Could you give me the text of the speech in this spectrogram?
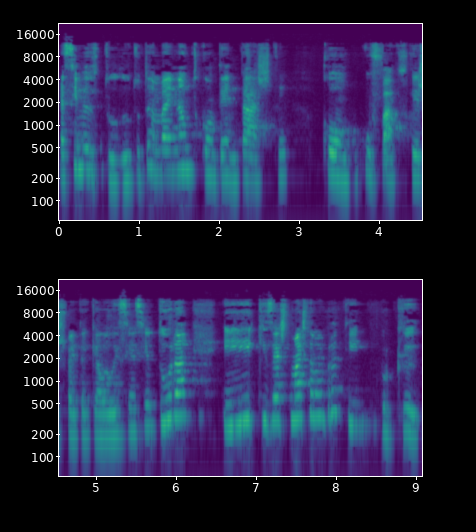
Acima de tudo, tu também não te contentaste com o facto de teres feito aquela licenciatura e quiseste mais também para ti, porque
